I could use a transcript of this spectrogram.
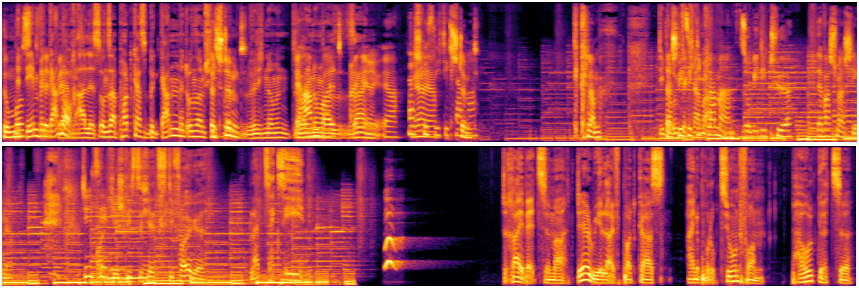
Du mit musst dem fit begann werden. auch alles. Unser Podcast begann mit unserem Skitrip. stimmt. Würde ich nur, Wir ich haben noch mal bald sagen. einjährig- ja. Da ja, schließt ja, sich die das Klammer. Stimmt. Die Klammer. Die Da schließt sich Klammer. die Klammer, so wie die Tür der Waschmaschine. Tschüss, Und hier schließt sich jetzt die Folge. Bleibt sexy. Drei Bettzimmer, der Real Life Podcast. Eine Produktion von Paul Götze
